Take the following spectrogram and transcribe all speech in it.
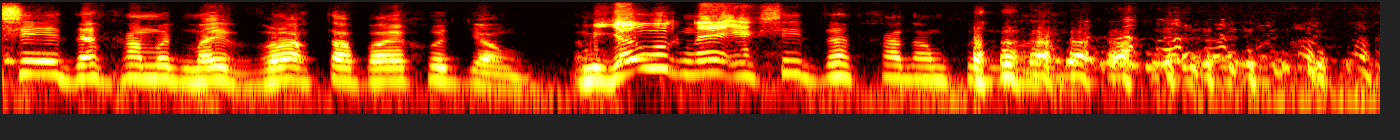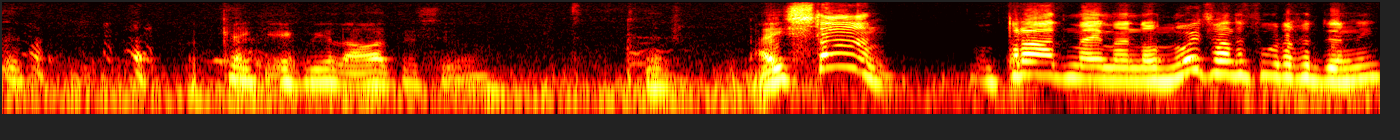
sê, dit gaan met my wrachtig baie goed, jong. En met jou ook, nee, ek sê, dit gaan dan goed met my. Kijk, ek wil later so. Hy staan, en praat my, maar nog nooit van tevore gedoen nie.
